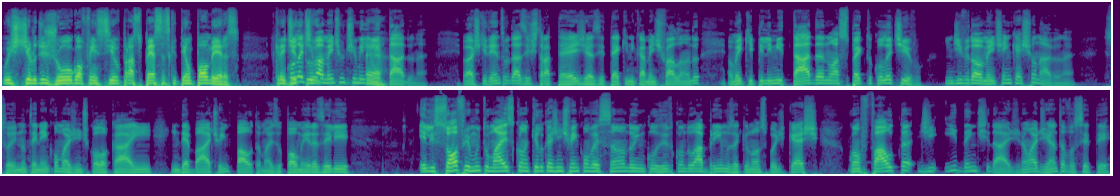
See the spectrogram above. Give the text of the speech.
o estilo de jogo ofensivo para as peças que tem o Palmeiras. Acredito Coletivamente um time É. limitado, né? Eu acho que dentro das estratégias e tecnicamente falando, é uma equipe limitada no aspecto coletivo. Individualmente é inquestionável, né? Isso aí não tem nem como a gente colocar em, em debate ou em pauta, mas o Palmeiras, ele, ele sofre muito mais com aquilo que a gente vem conversando, inclusive quando abrimos aqui o nosso podcast, com falta de identidade. Não adianta você ter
